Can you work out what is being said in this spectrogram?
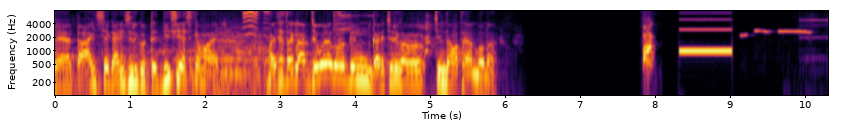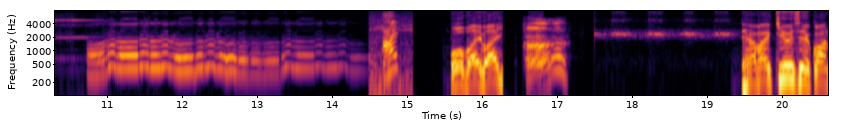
বেটা আইসে গাড়ি চুরি করতে। দিছি আজকে মায়ের। বাইসে থাকলে আর জীবনে কোনোদিন গাড়ি চুরি করার চিন্তা মাথায় আনব না। ও ভাই ভাই। হ্যাঁ ভাই কি হয়েছে? কন?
